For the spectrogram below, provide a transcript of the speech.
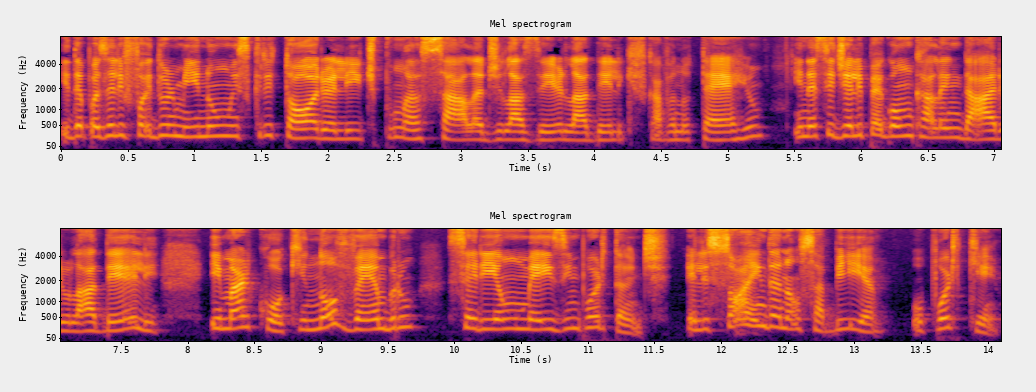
E depois ele foi dormir num escritório ali, tipo uma sala de lazer lá dele que ficava no térreo. E nesse dia ele pegou um calendário lá dele e marcou que novembro seria um mês importante. Ele só ainda não sabia o porquê.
